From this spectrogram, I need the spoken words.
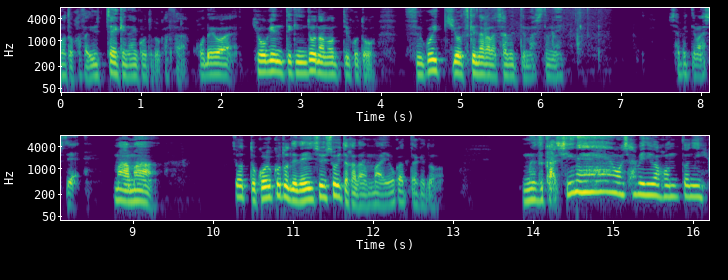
葉とかさ、言っちゃいけないこととかさ、これは表現的にどうなのっていうことをすごい気をつけながら喋ってましたね。喋ってまして。まあまあ、ちょっとこういうことで練習しといたから、まあよかったけど、難しいね。おしゃべりは本当に。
